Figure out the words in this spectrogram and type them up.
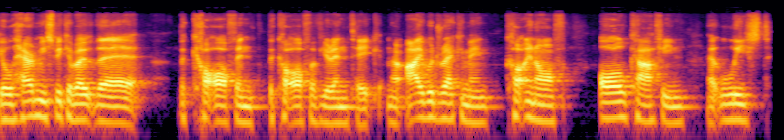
You'll hear me speak about the the cut off in the cut off of your intake. Now, I would recommend cutting off all caffeine at least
